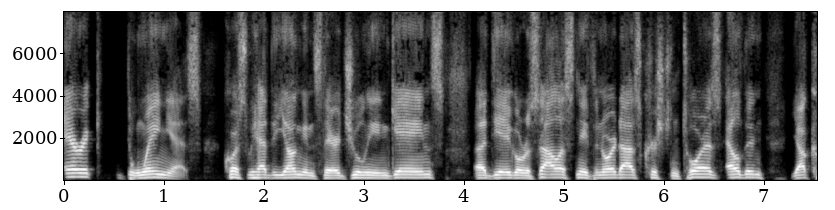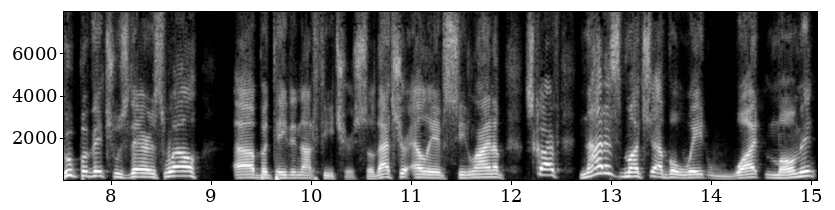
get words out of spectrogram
Eric Duenas Of course, we had the youngins there Julian Gaines, uh, Diego Rosales, Nathan Ordaz, Christian Torres, Eldin Jakupovic was there as well. Uh, but they did not feature. So that's your LAFC lineup. Scarf, not as much of a wait what moment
